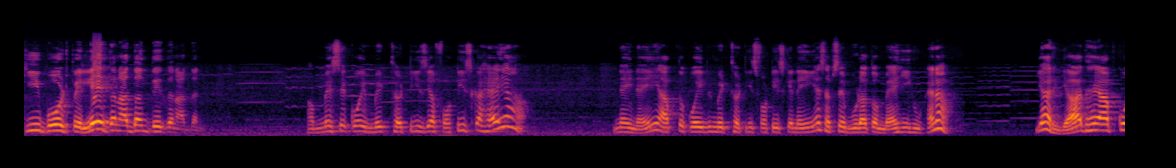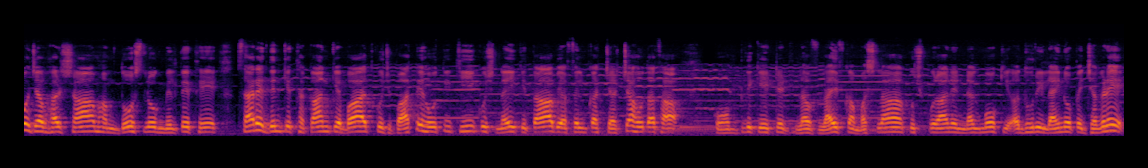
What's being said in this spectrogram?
कीबोर्ड पे ले दनादन, दे दनादन। हम में से कोई मिड थर्टीज़ या फोर्टीज़ का है यहाँ? नहीं नहीं, आप तो कोई भी मिड थर्टीज़ फोर्टीज़ के नहीं है, सबसे बूढ़ा तो मैं ही हूँ, है ना? यार, याद है आपको जब हर शाम हम दोस्त लोग मिलते थे, सारे दिन के थकान के बाद कुछ बातें होती थी, कुछ नई किताब या फ़िल्म का चर्चा होता था। कॉम्प्लिकेटेड लव लाइफ का मसला, कुछ पुराने नगमों की अधूरी लाइनों पे झगड़े।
